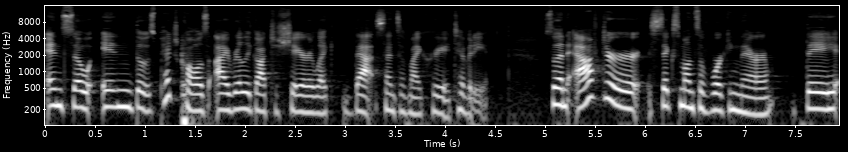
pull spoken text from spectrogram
And so in those pitch calls, I really got to share like that sense of my creativity. So then after six months of working there, they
